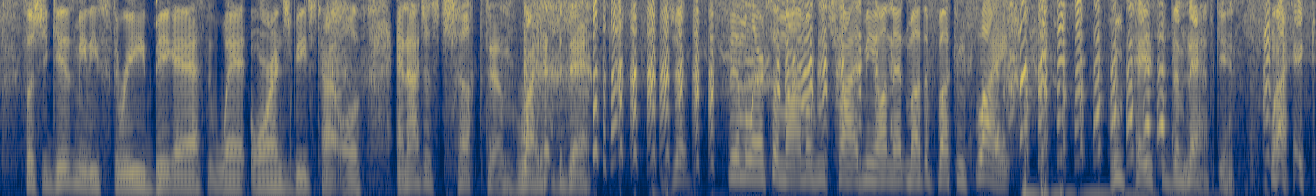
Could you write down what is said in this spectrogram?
So she gives me these three big ass wet orange beach towels, and I just chucked them right at the desk. just similar to Mama who tried me on that motherfucking flight, who tasted them napkins. Like,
